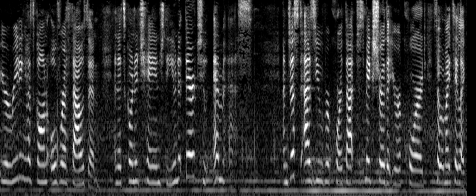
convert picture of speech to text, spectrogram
your reading has gone over a thousand and it's going to change the unit there to MS. And just as you record that, just make sure that you record, so it might say like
